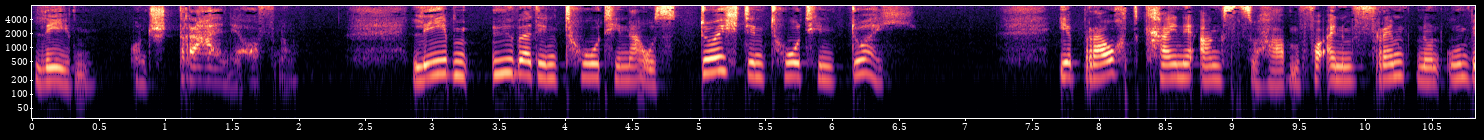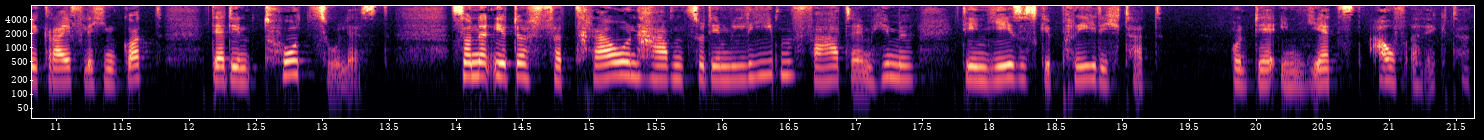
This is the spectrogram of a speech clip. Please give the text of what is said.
Leben und strahlende Hoffnung. Leben über den Tod hinaus, durch den Tod hindurch. Ihr braucht keine Angst zu haben vor einem fremden und unbegreiflichen Gott, der den Tod zulässt, sondern ihr dürft Vertrauen haben zu dem lieben Vater im Himmel, den Jesus gepredigt hat und der ihn jetzt auferweckt hat.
